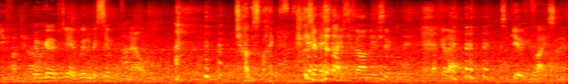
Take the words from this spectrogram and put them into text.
You fucking Yeah, are. we're going to yeah, we're going to be symbol from now on. Joe's face. Joe's face is our new symbol. Look at that. It's a beautiful face, isn't it?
